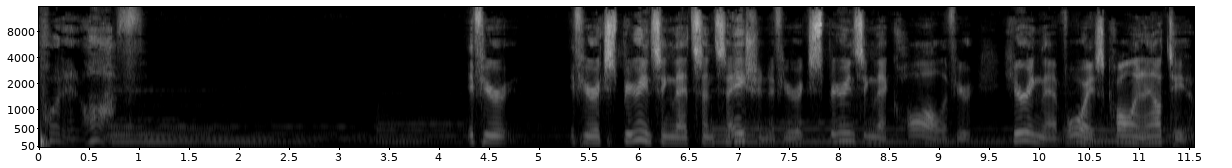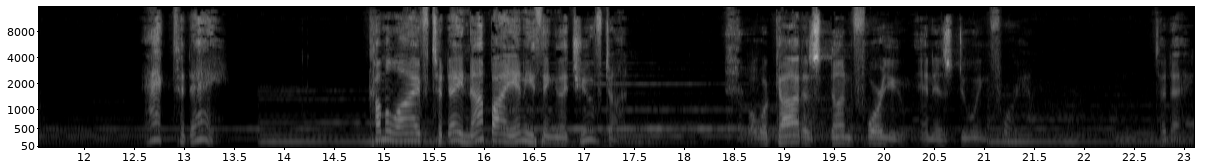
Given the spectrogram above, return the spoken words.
put it off. If you're if you're experiencing that sensation, if you're experiencing that call, if you're hearing that voice calling out to you, act today. Come alive today, not by anything that you've done, but what God has done for you and is doing for you today.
